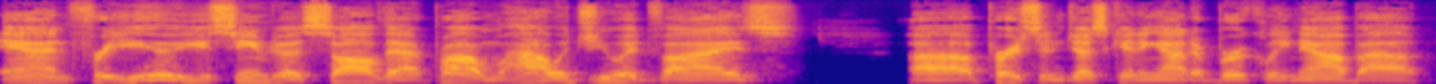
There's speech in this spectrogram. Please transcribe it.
And for you, you seem to have solved that problem. How would you advise a person just getting out of Berklee now about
